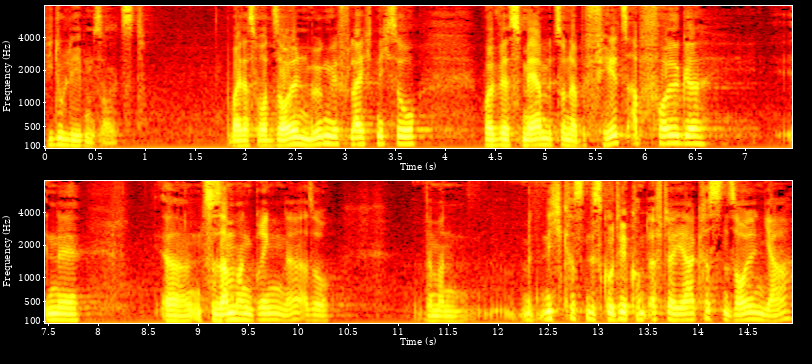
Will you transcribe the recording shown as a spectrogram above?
wie du leben sollst. Wobei das Wort sollen mögen wir vielleicht nicht so weil wir es mehr mit so einer Befehlsabfolge in eine, äh, einen Zusammenhang bringen. Ne? Also wenn man mit Nichtchristen diskutiert, kommt öfter, ja, Christen sollen ja.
